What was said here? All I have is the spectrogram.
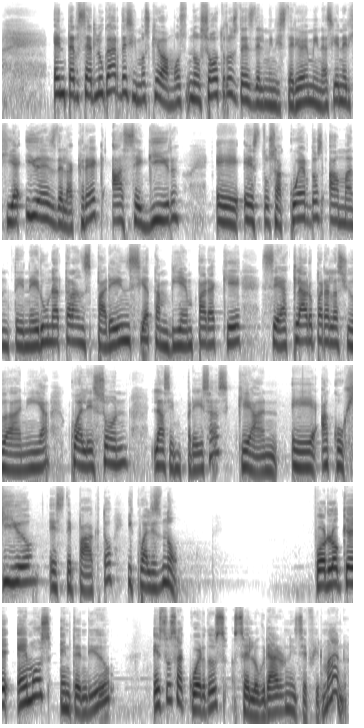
En tercer lugar, decimos que vamos nosotros desde el Ministerio de Minas y Energía y desde la CREC a seguir eh, estos acuerdos, a mantener una transparencia también para que sea claro para la ciudadanía cuáles son las empresas que han eh, acogido este pacto y cuáles no. Por lo que hemos entendido, estos acuerdos se lograron y se firmaron.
